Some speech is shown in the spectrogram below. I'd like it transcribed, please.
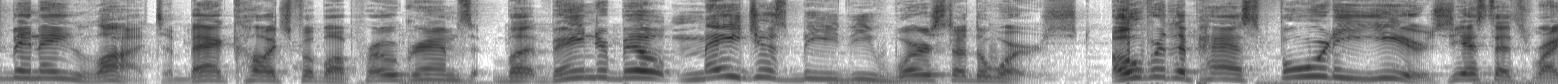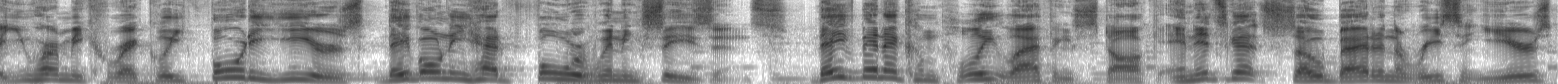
been a lot of bad college football programs, but Vanderbilt may just be the worst of the worst. Over the past 40 years, yes, that's right, you heard me correctly, 40 years, they've only had four winning seasons. They've been a complete laughing stock, and it's got so bad in the recent years,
